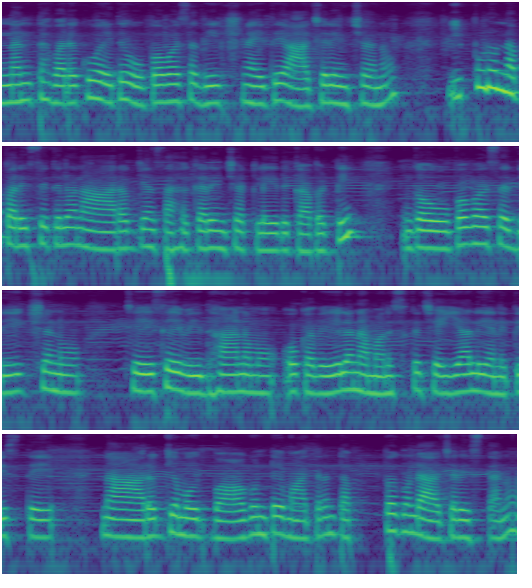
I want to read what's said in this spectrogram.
ఉన్నంత వరకు అయితే ఉపవాస దీక్షను అయితే ఆచరించాను. ఇప్పుడున్న పరిస్థితిలో నా ఆరోగ్యం సహకరించట్లేదు కాబట్టి ఇంకా ఉపవాస దీక్షను చేసే విధానము ఒకవేళ నా మనసుకు చెయ్యాలి అనిపిస్తే నా ఆరోగ్యము బాగుంటే మాత్రం తప్పకుండా ఆచరిస్తాను.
